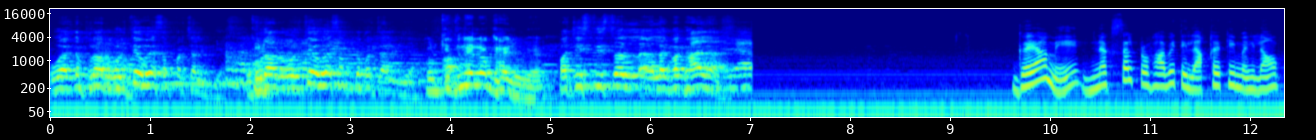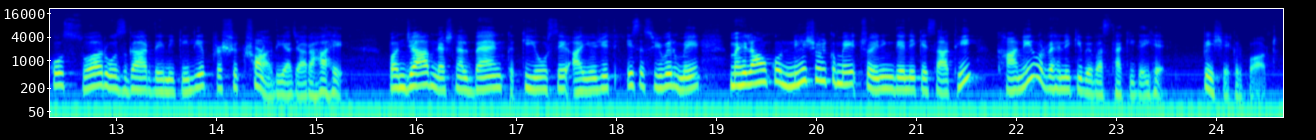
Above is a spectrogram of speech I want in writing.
वो एकदम पूरा रोलते हुए सब पर चल गया। पूरा रोलते हुए सब पर चल गया। कुल कितने लोग घायल हुए पच्चीस तीस तो लगभग घायल है। गया में नक्सल प्रभावित इलाके की महिलाओं को स्वरोजगार देने के लिए प्रशिक्षण दिया जा रहा है। पंजाब नेशनल बैंक की ओर से आयोजित इस शिविर में महिलाओं को निःशुल्क में ट्रेनिंग देने के साथ ही खाने और रहने की व्यवस्था की गई है। पेश एक रिपोर्ट।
